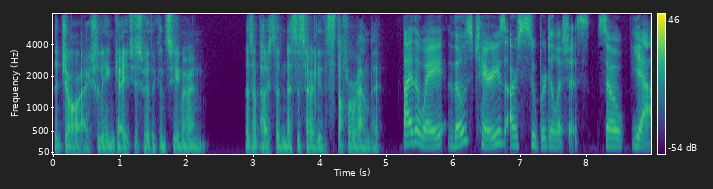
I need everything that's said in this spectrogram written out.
the jar actually engages with the consumer and as opposed to necessarily the stuff around it. By the way, those cherries are super delicious. So, yeah,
